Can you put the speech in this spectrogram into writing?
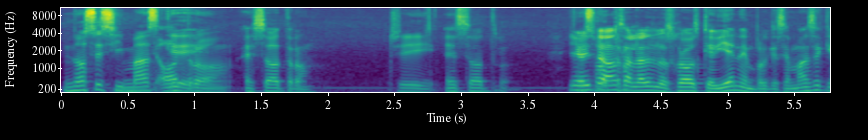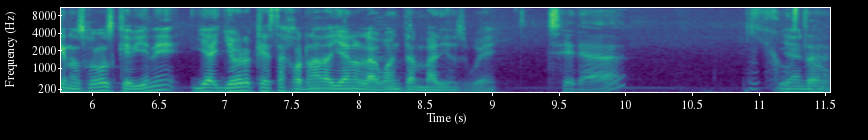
No sé si más que... Otro, es otro, Sí. es otro. Y ahorita vamos otro. a hablar de los juegos que vienen, porque se me hace que en los juegos que vienen, ya, yo creo que esta jornada ya no la aguantan varios, güey. ¿Será? Hijo, Ya está- no,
